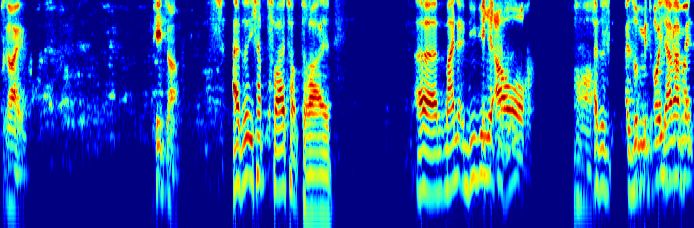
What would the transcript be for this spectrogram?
3? Peter. Also ich habe zwei Top 3. Äh, meine, die, die ich auch. Oh, also, also mit euch ja, kann man,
